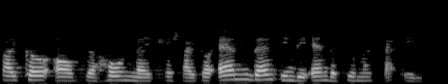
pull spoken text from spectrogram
cycle of the whole nature cycle, and then in the end, the human step in.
